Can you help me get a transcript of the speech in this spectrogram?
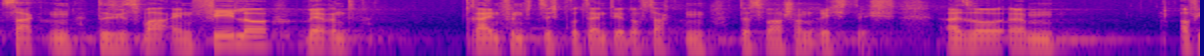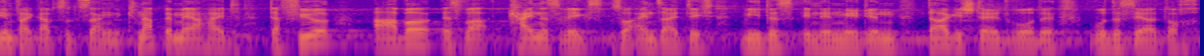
sagten, das war ein Fehler, während 53 Prozent jedoch sagten, das war schon richtig. Also ähm, auf jeden Fall gab es sozusagen eine knappe Mehrheit dafür, aber es war keineswegs so einseitig, wie das in den Medien dargestellt wurde, wo das ja doch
